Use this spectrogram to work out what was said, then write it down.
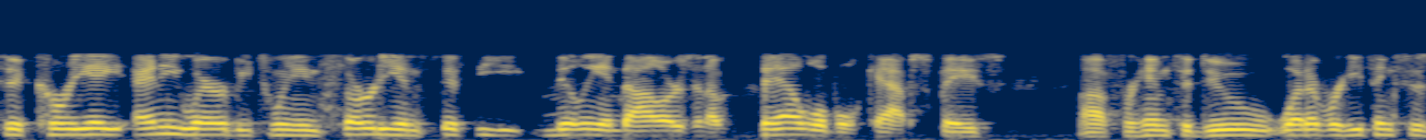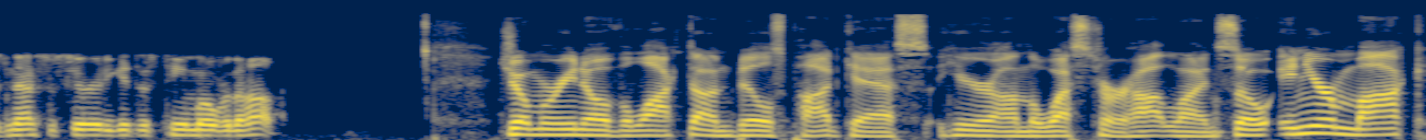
to create anywhere between 30 and 50 million dollars in available cap space uh, for him to do whatever he thinks is necessary to get this team over the hump. Joe Marino of the Locked On Bills podcast here on the West Her Hotline. So, in your mock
